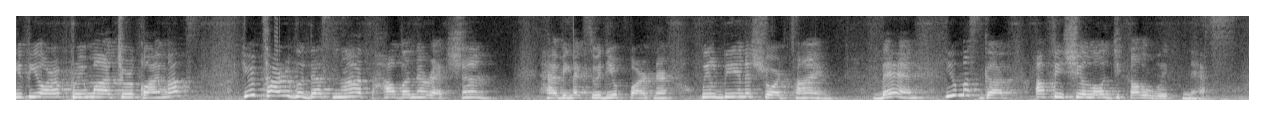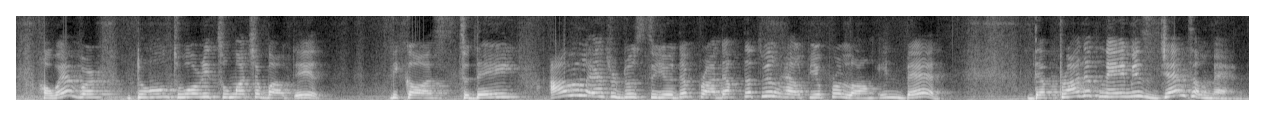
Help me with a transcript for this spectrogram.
If you are a premature climax, your Tarago does not have an erection. Having sex with your partner will be in a short time. Then, you must get a physiological weakness. However, don't worry too much about it because today I will introduce to you the product that will help you prolong in bed. The product name is Gentleman.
